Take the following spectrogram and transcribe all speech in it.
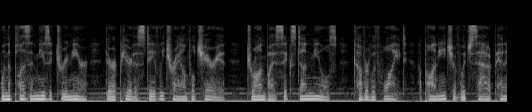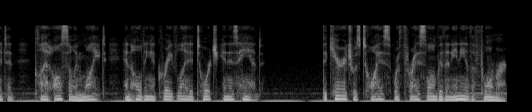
When the pleasant music drew near, there appeared a stately triumphal chariot, drawn by six dun mules, covered with white, upon each of which sat a penitent, clad also in white, and holding a great lighted torch in his hand. The carriage was twice or thrice longer than any of the former,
